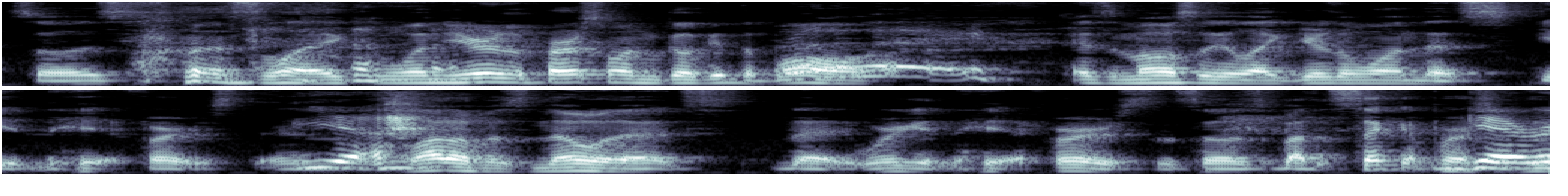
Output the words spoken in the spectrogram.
So it's it's like when you're the first one to go get the ball. It's mostly like you're the one that's getting hit first. And Yeah. a lot of us know that's that we're getting hit first, and so it's about the second person Get who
